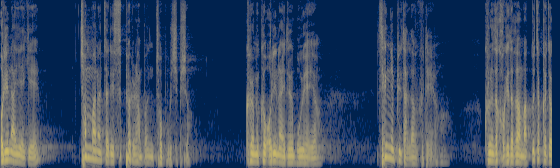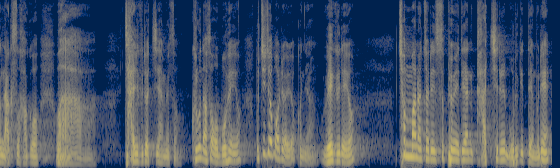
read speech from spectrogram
어린아이에게 천만 원짜리 수표를 한번 줘 보십시오. 그러면 그 어린아이들 뭐 해요? 색연필 달라고 그래요. 그러면서 거기다가 막 끄적끄적 낙서하고 와, 잘 그렸지 하면서 그러고 나서 어, 뭐 해요? 뭐 찢어버려요, 그냥. 왜 그래요? 천만 원짜리 수표에 대한 가치를 모르기 때문에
